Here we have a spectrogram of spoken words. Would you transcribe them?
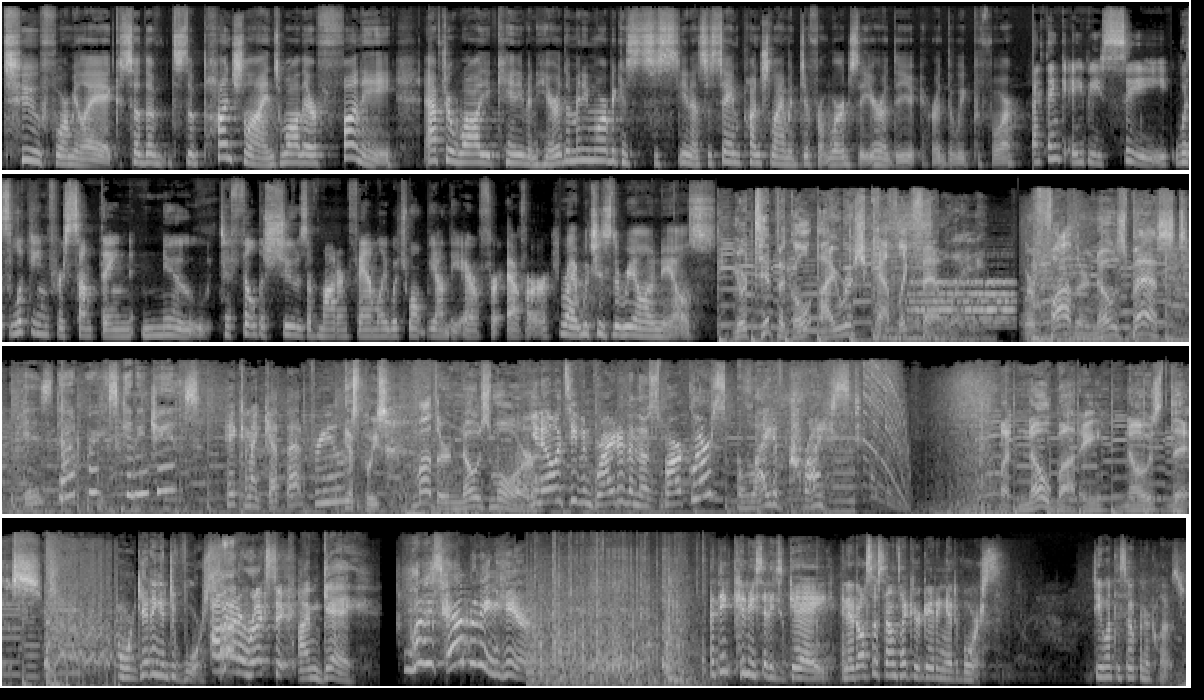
too formulaic. So the the punchlines, while they're funny, after a while you can't even hear them anymore because it's just, you know it's the same punchline with different words that you heard the heard the week before. I think ABC was looking for something new to fill the shoes of Modern Family, which won't be on the air forever. Right, which is the real O'Neals. Your typical Irish Catholic family, where father knows best, Is that wearing skinny jeans? Hey, can I get that for you? Yes, please. mother knows more, You know it's even brighter than those sparklers? The light of Christ. but nobody knows this. We're getting a divorce. I'm anorexic. I'm gay. What is happening here? I think Kenny said he's gay, and it also sounds like you're getting a divorce. Do you want this open or closed?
